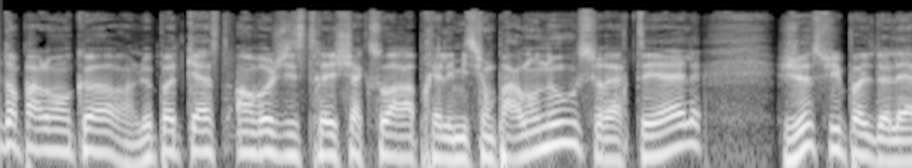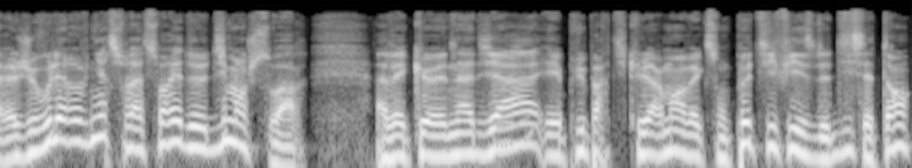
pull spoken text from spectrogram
dans Parlons encore, le podcast enregistré chaque soir après l'émission Parlons-nous sur RTL. Je suis Paul Delair et je voulais revenir sur la soirée de dimanche soir avec euh, Nadia et plus particulièrement avec son petit-fils de 17 ans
